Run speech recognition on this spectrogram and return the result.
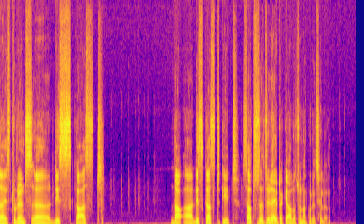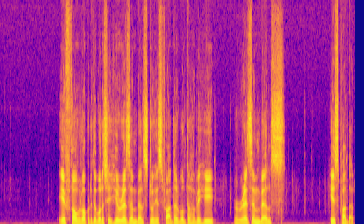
the students discussed the discussed it ছাত্রছাত্রীরা এটাকে আলোচনা করেছিল এফ নম্বর বাক্যটিতে বলেছে he resembles to his father বলতে হবে হি রেজেম্বেলস হিজ ফাদার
